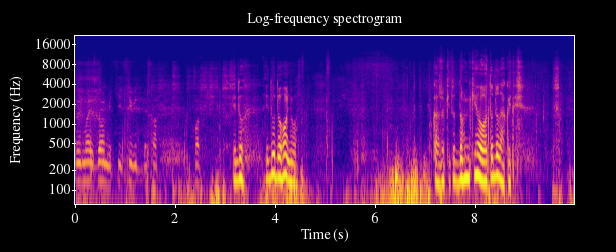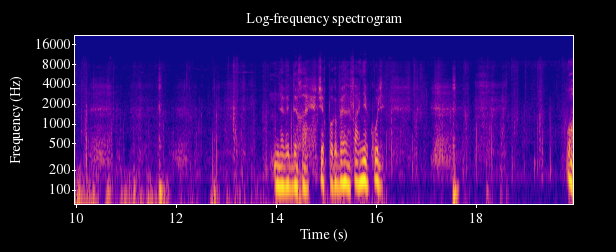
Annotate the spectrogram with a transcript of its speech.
Займай домик і йти віддихати. Хочеш. Іду, іду догоню вас. Покажу, які тут домики, о, то далеко ще. Не віддихай, чих поробили файні кулі. О,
